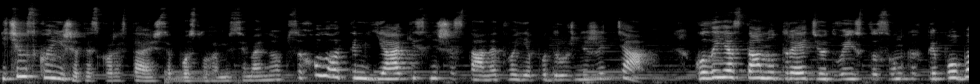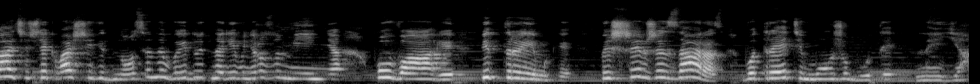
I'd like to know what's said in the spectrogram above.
І чим скоріше ти скористаєшся послугами сімейного психолога, тим якісніше стане твоє подружнє життя. Коли я стану третьою у твоїх стосунках, ти побачиш, як ваші відносини вийдуть на рівень розуміння, поваги, підтримки. Пиши вже зараз, бо третім можу бути не я.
